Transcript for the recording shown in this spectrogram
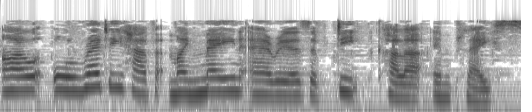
I'll already have my main areas of deep colour in place.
